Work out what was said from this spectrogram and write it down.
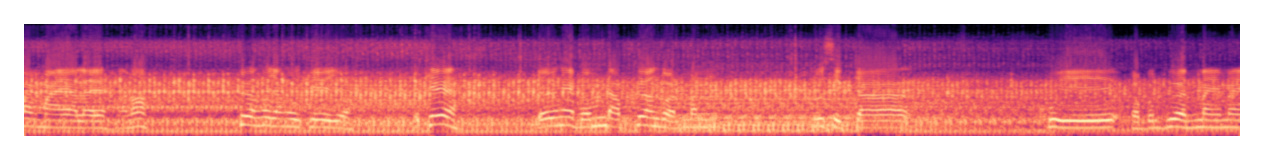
มากมายอะไรนะเนาะ เครื่องก็ยังโอเคอยู่โอเคเดี๋ยวยังไงผมดับเครื่องก่อนมันรู้สึกจะคุยกับเพื่อนๆไม่ไม่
